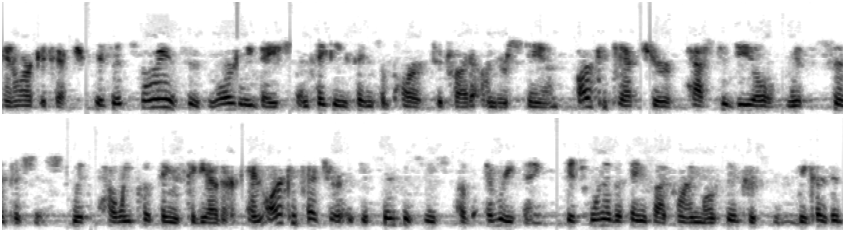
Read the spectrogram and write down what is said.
and architecture is that science is largely based on taking things apart to try to understand. Architecture has to deal with synthesis with how we put things together. And architecture is a synthesis of everything. It's one of the things I find most interesting because it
